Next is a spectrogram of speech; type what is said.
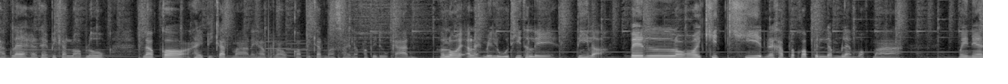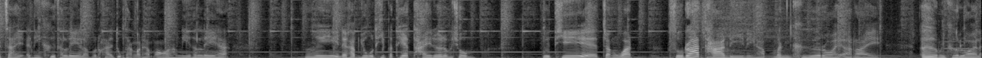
ครั้งแรกแฮชแท็กพิกัดรอบโลก แล้วก็ให้พิกัดมานะครับ เราก็พิกัดมาใส่แล้วก็ไปดูกันลอยอะไรไม่รู้ที่ทะเลนี่เหรอเป็นรอยขีดๆนะครับ แล้วก็เป็นแหลมๆออกมา ไม่แน่ใจอันนี้คือทะเลเหรอผมต้องหาทุกทางก่อนครับอ๋อทางนี้ทะเลฮะ เฮ้ยนะครับอยู่ที่ประเทศไทยด้วยท่านผู้ชม อยู่ที่จังหวัดสุราษฎร์ธานีนี่ครับ มันคือรอยอะไร เออ มันคือรอยอะไร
